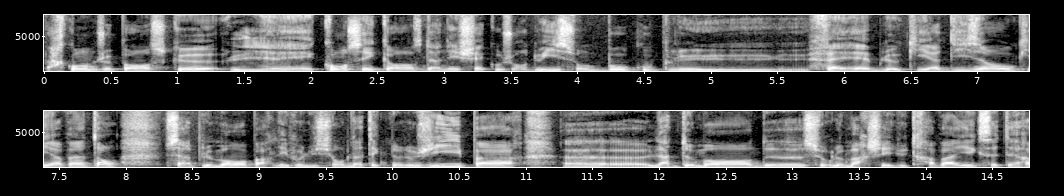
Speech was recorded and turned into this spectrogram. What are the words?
Par contre, je pense que les conséquences d'un échec aujourd'hui sont beaucoup plus faibles qu'il y a 10 ans ou qu'il y a 20 ans. Simplement par l'évolution de la technologie, par euh, la demande sur le marché du travail, etc.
